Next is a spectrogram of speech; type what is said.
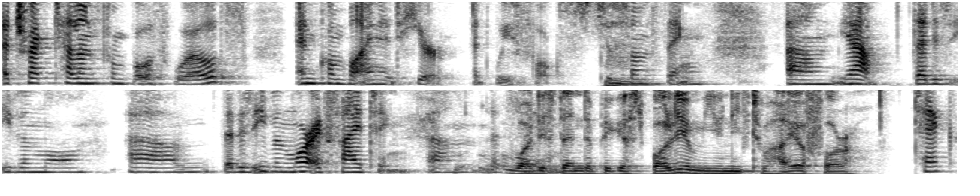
attract talent from both worlds and combine it here at WeFox to something, um, yeah, that is even more um, that is even more exciting. Um, let's What say is then the biggest volume you need to hire for? tech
